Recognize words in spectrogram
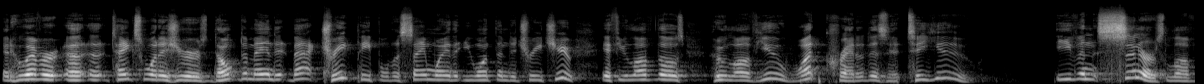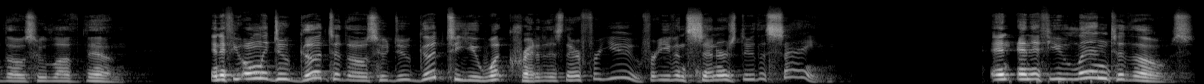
And whoever uh, uh, takes what is yours, don't demand it back. Treat people the same way that you want them to treat you. If you love those who love you, what credit is it to you? Even sinners love those who love them. And if you only do good to those who do good to you, what credit is there for you? For even sinners do the same. And, and if you lend to those,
